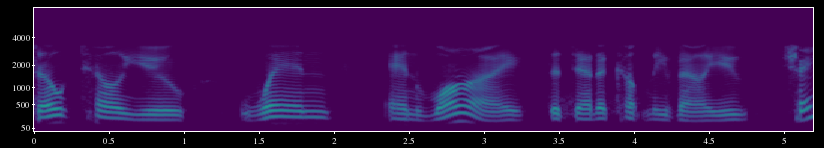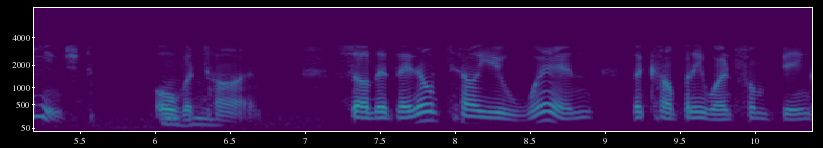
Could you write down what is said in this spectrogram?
don't tell you when and why the debtor company value changed over mm-hmm. time. So that they don't tell you when the company went from being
